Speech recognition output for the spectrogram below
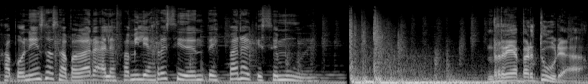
japonesas a pagar a las familias residentes para que se muden. Reapertura.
